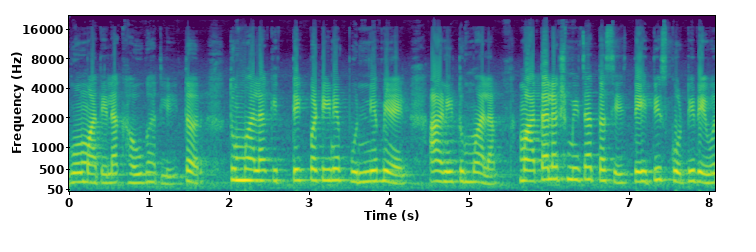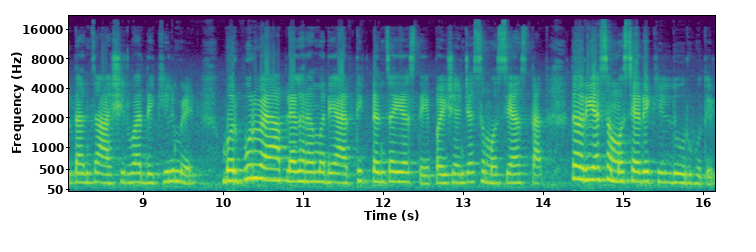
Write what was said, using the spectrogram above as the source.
गोमातेला खाऊ घातली तर तुम्हाला कित्येक पटीने पुण्य मिळेल आणि तुम्हाला माता लक्ष्मीचा तसेच तेहतीस कोटी देवतांचा आशीर्वाद देखील मिळेल. भरपूर वेळा आपल्या घरामध्ये आर्थिक टंचाई असते पैशांच्या समस्या असतात तर या समस्या देखील दूर होतील.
